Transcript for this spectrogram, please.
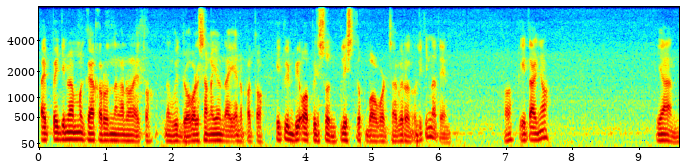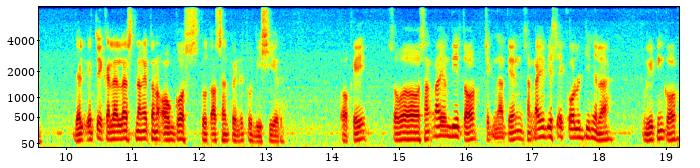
ay pwede na magkakaroon ng ano na ito, ng withdrawal. Sa ngayon ay ano pa to. It will be open soon. Please look forward. Sabi ron. Ulitin natin. Oh, kita nyo? Yan. Dahil ito, ikalalas lang ito ng August 2022 this year. Okay? So, saan kayo dito? Check natin. Saan kayo dito sa ecology nila? Ulitin ko.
